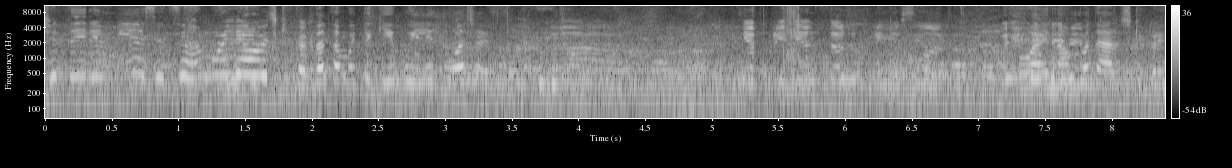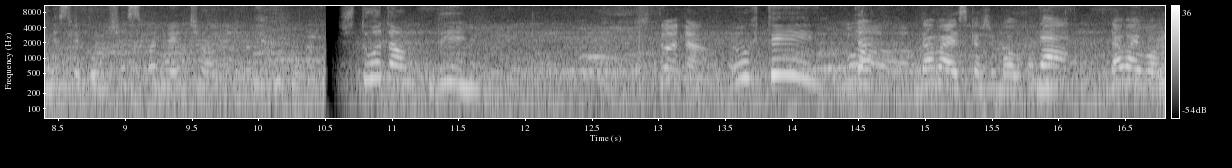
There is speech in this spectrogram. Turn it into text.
четыре месяца, мой Левочки. Когда-то мы такие были тоже. Я презент тоже принесла. Ой, нам подарочки принесли. Будем сейчас смотреть, что. Что там, Дэнь? Что там? Ух ты! Да, давай, скажи волка. Да. Давай, волка.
